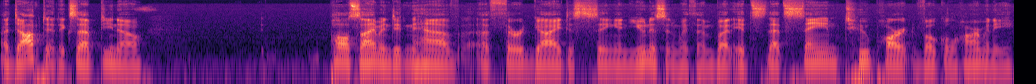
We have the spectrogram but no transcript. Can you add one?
adopted except you know paul simon didn't have a third guy to sing in unison with him but it's that same two part vocal harmony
